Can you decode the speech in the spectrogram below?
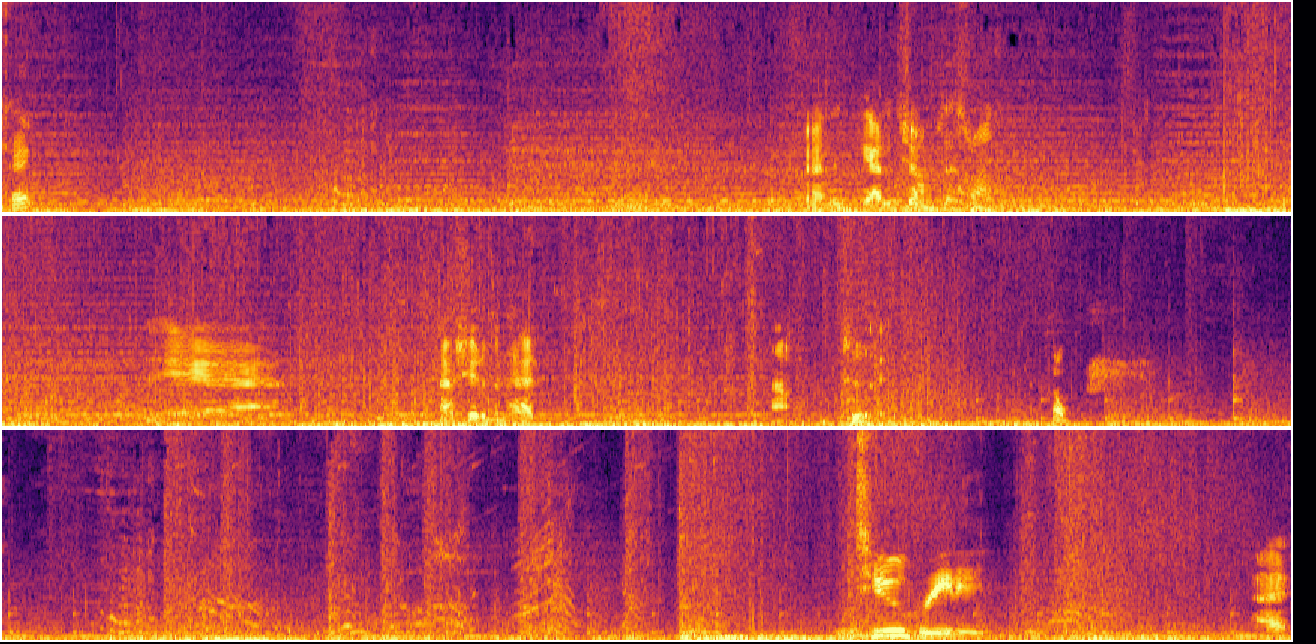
Okay. I think you gotta jump this one. Yeah. Now shoot him in the head. Nope. Too greedy. Alright,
